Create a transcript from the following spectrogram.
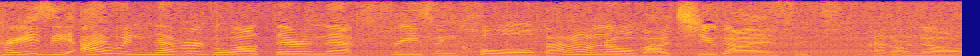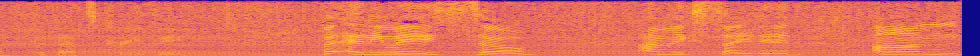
crazy. I would never go out there in that freezing cold. I don't know about you guys. It's, I don't know, but that's crazy. But anyways, so I'm excited. Um,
